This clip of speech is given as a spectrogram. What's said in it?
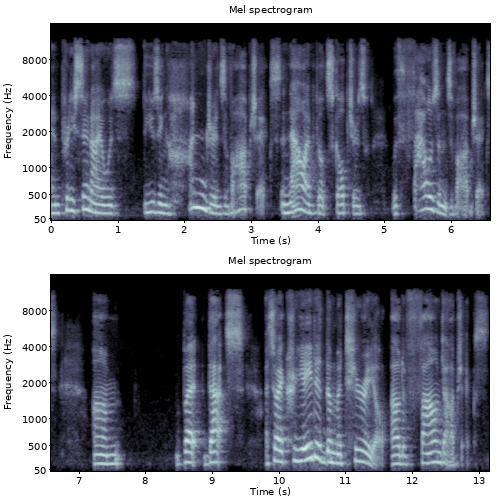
and pretty soon I was using hundreds of objects and now I've built sculptures with thousands of objects. Um, but that's so I created the material out of found objects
